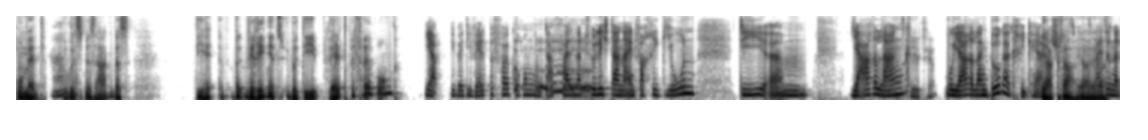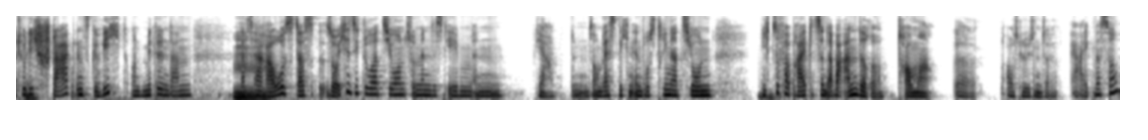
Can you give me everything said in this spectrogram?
Moment, Ah, du willst mir sagen, dass die, wir reden jetzt über die Weltbevölkerung? Ja, über die Weltbevölkerung und da fallen natürlich dann einfach Regionen, die ähm, jahrelang geht, ja. wo jahrelang Bürgerkrieg herrscht. Ja, klar, ja, ja, Also natürlich stark ins Gewicht und mitteln dann das Mm. heraus, dass solche Situationen zumindest eben in, ja, in so einem westlichen Industrienationen nicht so verbreitet sind, aber andere Trauma äh, auslösende Ereignisse.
